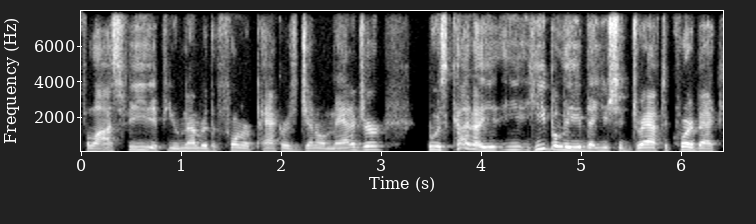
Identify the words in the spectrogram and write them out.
philosophy. If you remember the former Packers general manager, who was kind of he, he believed that you should draft a quarterback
